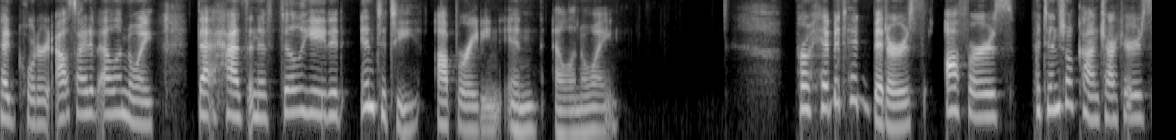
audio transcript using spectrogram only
headquartered outside of Illinois that has an affiliated entity operating in Illinois. Prohibited bidders, offers, potential contractors,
